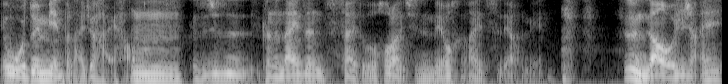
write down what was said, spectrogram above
因为我对面本来就还好，嗯，可是就是可能那一阵子吃太多，后来其实没有很爱吃凉面，就是你知道，我就想哎、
